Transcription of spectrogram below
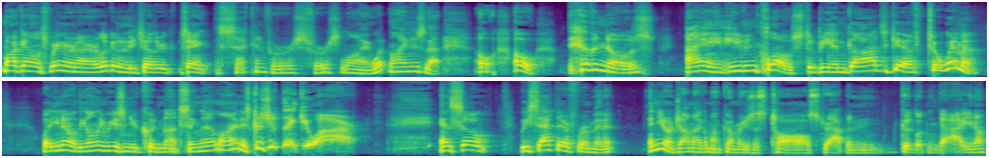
Mark Alan Springer and I are looking at each other saying, second verse, first line. What line is that? Oh, oh, heaven knows I ain't even close to being God's gift to women. Well, you know, the only reason you could not sing that line is because you think you are. And so we sat there for a minute. And, you know, John Michael Montgomery is this tall, strapping, good looking guy, you know.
